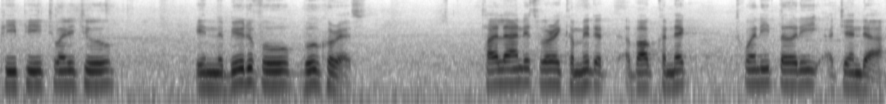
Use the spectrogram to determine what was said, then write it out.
PP22 in the beautiful Bucharest. Thailand is very committed about Connect 2030 agenda.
